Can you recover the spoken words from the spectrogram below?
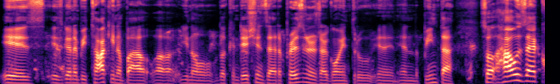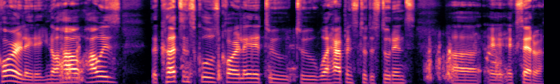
is is going to be talking about, uh, you know, the conditions that the prisoners are going through in, in the Pinta. So how is that correlated? You know, how how is the cuts in schools correlated to to what happens to the students, uh, etc.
